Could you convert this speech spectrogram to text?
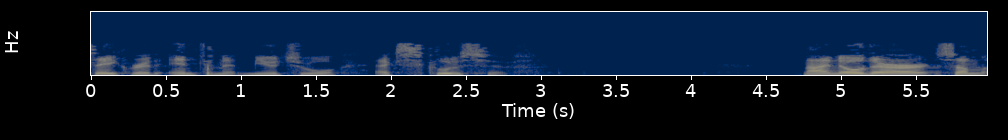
sacred, intimate, mutual, exclusive. Now I know there are some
